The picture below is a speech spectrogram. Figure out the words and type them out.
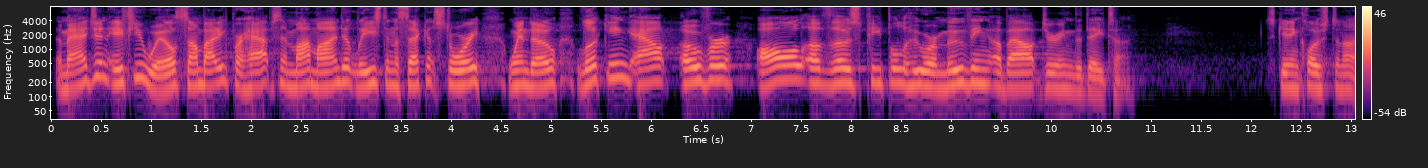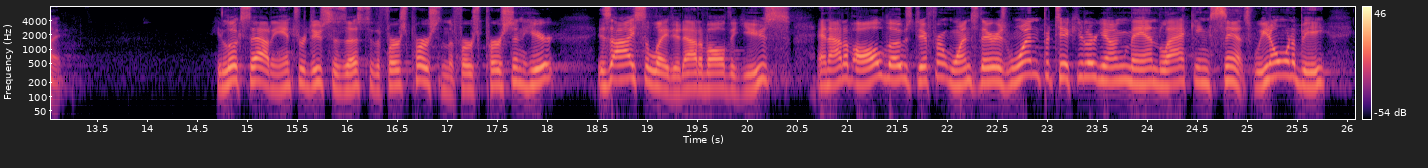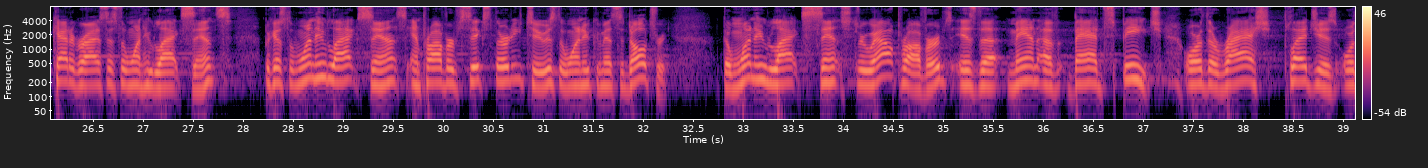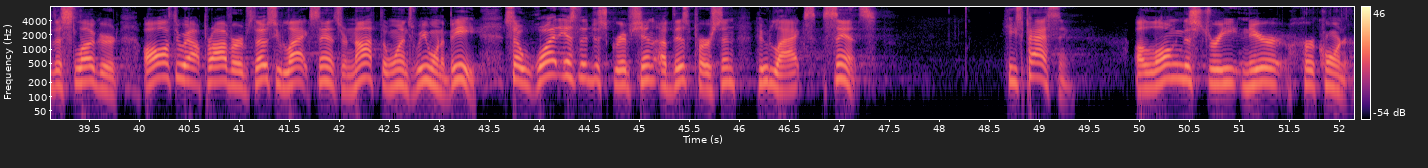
Imagine, if you will, somebody, perhaps in my mind at least, in the second story window, looking out over all of those people who are moving about during the daytime. It's getting close tonight. He looks out, he introduces us to the first person. The first person here is isolated out of all the youths. And out of all those different ones, there is one particular young man lacking sense. We don't want to be categorized as the one who lacks sense because the one who lacks sense in Proverbs 6:32 is the one who commits adultery. The one who lacks sense throughout Proverbs is the man of bad speech or the rash pledges or the sluggard. All throughout Proverbs, those who lack sense are not the ones we want to be. So, what is the description of this person who lacks sense? He's passing along the street near her corner,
